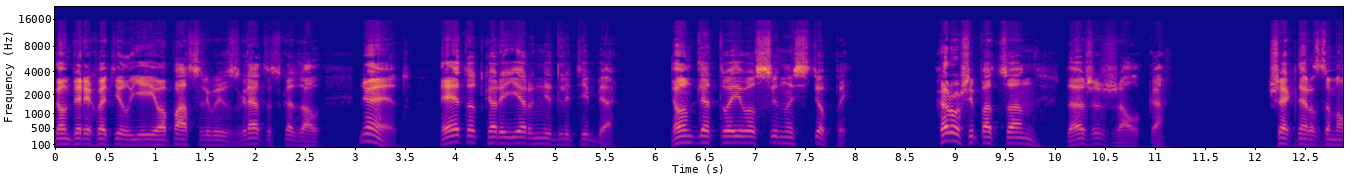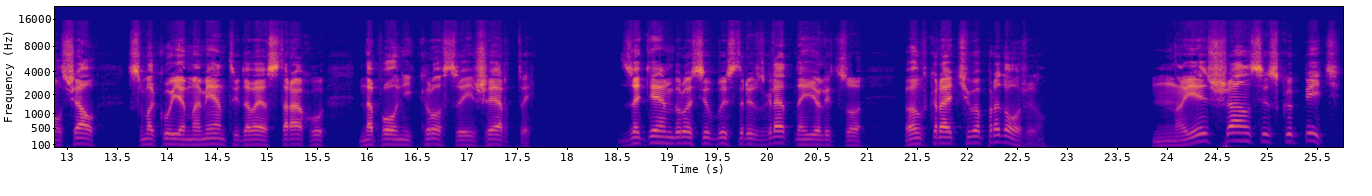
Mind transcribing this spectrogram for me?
Он перехватил ее опасливый взгляд и сказал, «Нет, этот карьер не для тебя. Он для твоего сына Степы. Хороший пацан, даже жалко». Шекнер замолчал, смакуя момент и давая страху наполнить кровь своей жертвы. Затем, бросив быстрый взгляд на ее лицо, он вкратчиво продолжил. «Но есть шанс искупить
